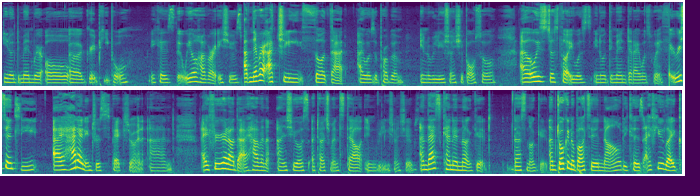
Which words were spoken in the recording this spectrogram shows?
you know, the men were all uh, great people because we all have our issues. I've never actually thought that I was a problem in a relationship also. I always just thought it was, you know, the men that I was with. Recently, I had an introspection and I figured out that I have an anxious attachment style in relationships. And that's kind of not good. That's not good. I'm talking about it now because I feel like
